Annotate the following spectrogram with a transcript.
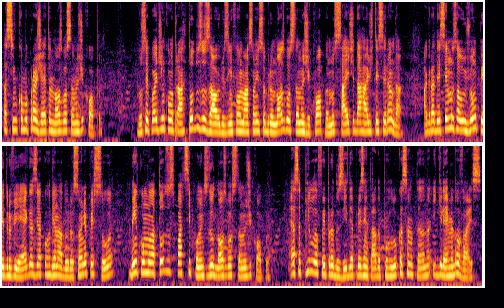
assim como o projeto Nós Gostamos de Copa. Você pode encontrar todos os áudios e informações sobre o Nós Gostamos de Copa no site da Rádio Terceiro Andar. Agradecemos ao João Pedro Viegas e à coordenadora Sônia Pessoa, bem como a todos os participantes do Nós Gostamos de Copa. Essa pílula foi produzida e apresentada por Lucas Santana e Guilherme Novaes,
